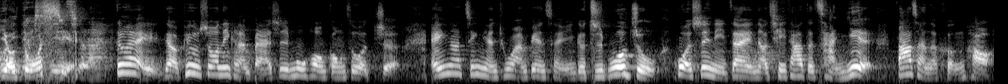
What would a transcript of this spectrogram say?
有多斜？对，对，譬如说你可能本来是幕后工作者，哎，那今年突然变。成一个直播主，或者是你在那其他的产业发展的很好，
